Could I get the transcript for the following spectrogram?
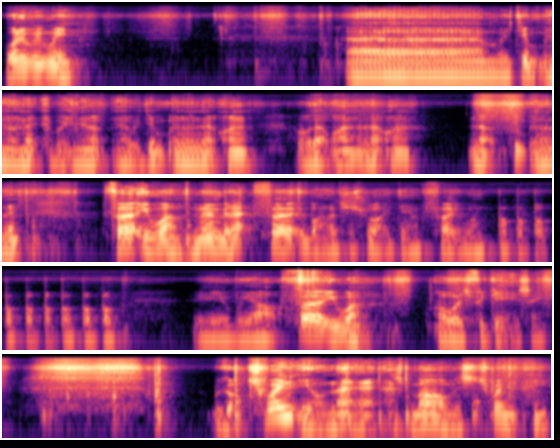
What did we win? Um, we didn't win on that, did we? No, no, we didn't win on that one. Or that one, or that one. No, didn't win on them. 31. Remember that? 31. I'll just write it down. 31. Pop, pop, pop, pop, pop, pop, pop, pop. Here we are. 31. I always forget, you see. We've got 20 on that. That's marvellous. 20.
